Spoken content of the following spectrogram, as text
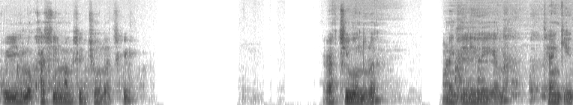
তো এই হলো খাসির মাংসের ঝোল আজকে। রাখছি বন্ধুরা। অনেক দেরি হয়ে গেল। থ্যাংক ইউ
